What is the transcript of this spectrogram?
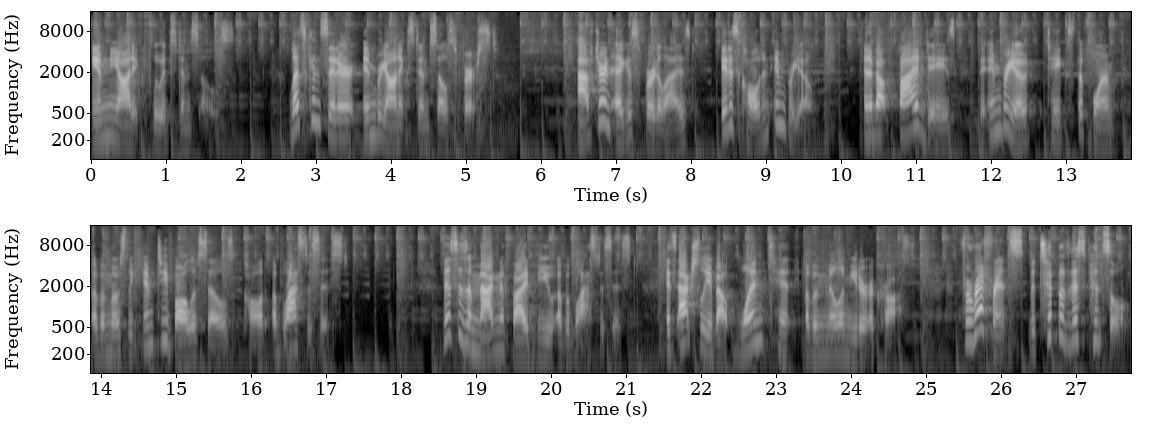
amniotic fluid stem cells. Let's consider embryonic stem cells first. After an egg is fertilized, it is called an embryo. In about five days, the embryo takes the form of a mostly empty ball of cells called a blastocyst. This is a magnified view of a blastocyst. It's actually about one tenth of a millimeter across. For reference, the tip of this pencil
